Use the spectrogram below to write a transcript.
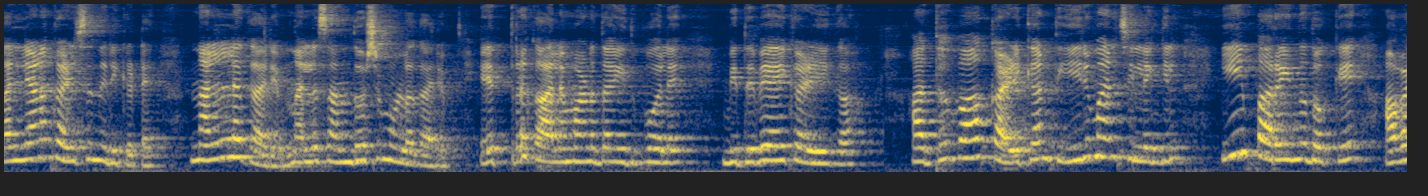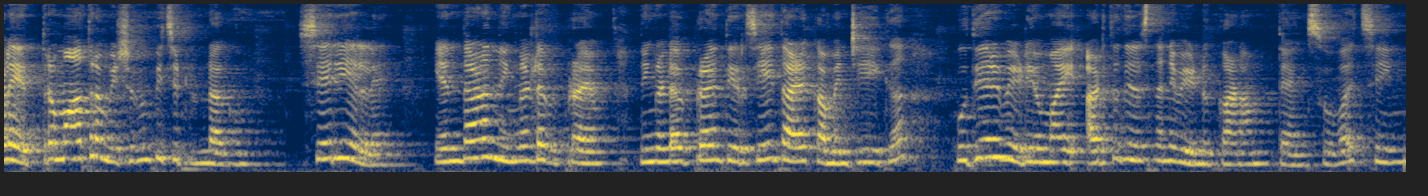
കല്യാണം കഴിച്ചെന്നിരിക്കട്ടെ. നല്ല കാര്യം നല്ല സന്തോഷമുള്ള കാര്യം. എത്ര കാലമാണതാ ഇതുപോലെ വിധവയായി കഴിയുക? അഥവാ കഴിക്കാൻ തീരുമാനിച്ചില്ലെങ്കിൽ ഈ പറയുന്നതൊക്കെ അവളെ എത്രമാത്രം വിഷമിപ്പിച്ചിട്ടുണ്ടാകും? ശരിയല്ലേ? എന്താണ് നിങ്ങളുടെ അഭിപ്രായം? നിങ്ങളുടെ അഭിപ്രായം തീർച്ചയായും താഴെ കമന്റ് ചെയ്യുക. പുതിയൊരു വീഡിയോയുമായി അടുത്ത ദിവസം തന്നെ വീണ്ടും കാണാം. താങ്ക്സ് ഫോർ വാച്ചിങ്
